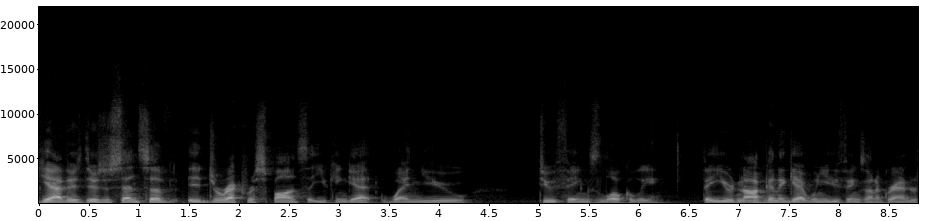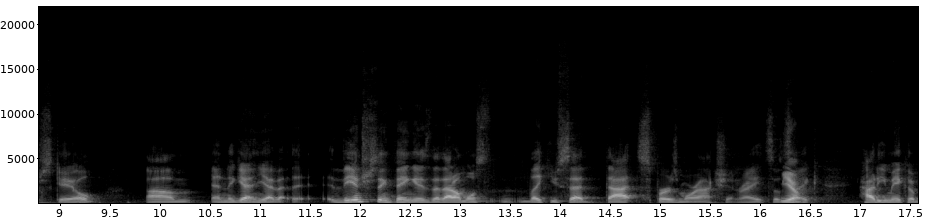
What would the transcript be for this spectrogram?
Yeah, there's there's a sense of a direct response that you can get when you do things locally that you're not Mm-hmm. going to get when you do things on a grander scale. Um, and again, yeah, that, the interesting thing is that that almost, like you said, that spurs more action, right? So it's Yeah. like, how do you make a?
